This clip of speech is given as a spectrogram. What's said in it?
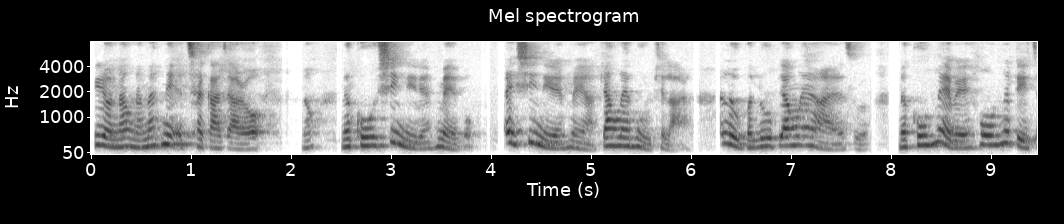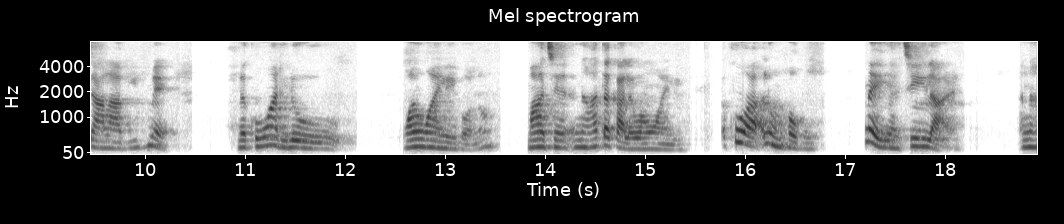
ပြီးတော့နောက်နံပါတ်2အချက်ကကြတော့နော်ငကိုရှိနေတဲ့မှဲ့ပေါ့အဲ့ရှိနေတဲ့မှဲ့ကပြောင်းလဲမှုဖြစ်လာတာအဲ့လိုဘလို့ပြောင်းလဲလာရဲဆိုတော့ငကိုမှဲ့ပဲဟိုနှစ်တေကြာလာပြီးမှဲ့ငကိုကဒီလိုဝိုင်းဝိုင်းလေးပေါ့နော် မာဂျင်အနာတက်ကလည်းဝိုင်းဝိုင်းလေးအခုကအဲ့လိုမဟုတ်ဘူးမှဲ့ရကြီးလာတယ်အနာ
